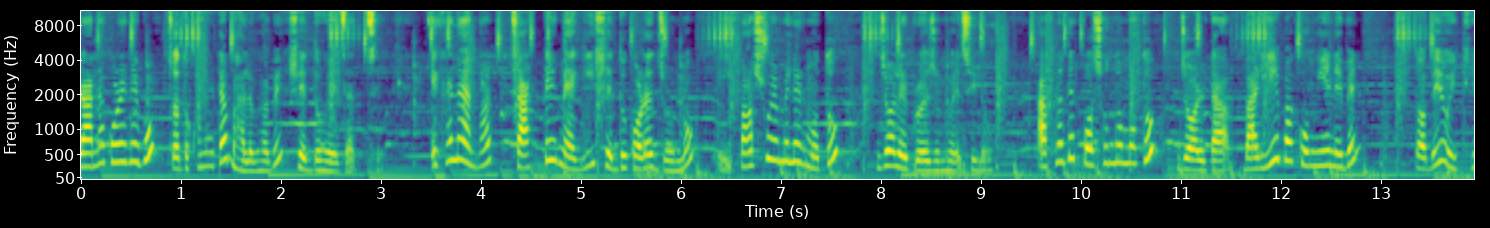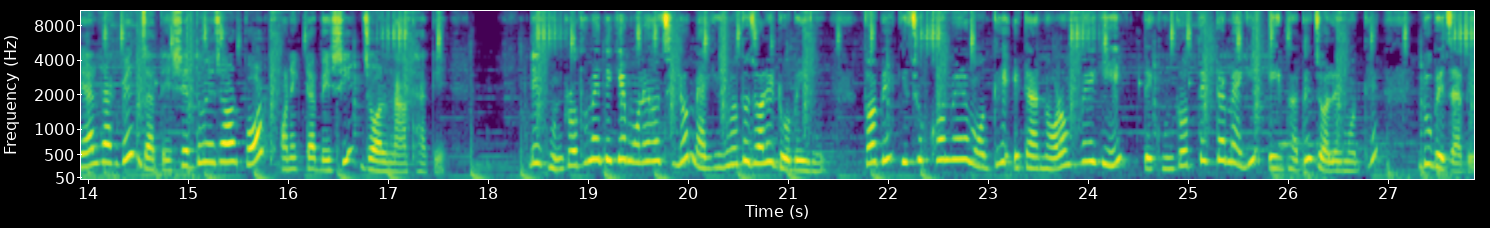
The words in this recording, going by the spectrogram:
রান্না করে নেব যতক্ষণ এটা ভালোভাবে সেদ্ধ হয়ে যাচ্ছে। এখানে আমার চারটে ম্যাগি সেদ্ধ করার জন্য এই পাঁচশো এম এর মতো জলের প্রয়োজন হয়েছিল। আপনাদের পছন্দ মতো জলটা বাড়িয়ে বা কমিয়ে নেবেন, তবে ওই খেয়াল রাখবেন যাতে সেদ্ধ হয়ে যাওয়ার পর অনেকটা বেশি জল না থাকে। দেখুন প্রথমের দিকে মনে হচ্ছিল ম্যাগিগুলো তো জলে ডোবেইনি, তবে কিছুক্ষণের মধ্যে এটা নরম হয়ে গিয়ে দেখুন প্রত্যেকটা ম্যাগি এইভাবে জলের মধ্যে ডুবে যাবে।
